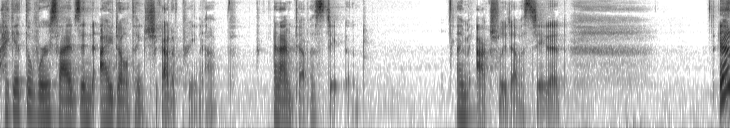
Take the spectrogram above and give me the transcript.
I get the worst vibes, and I don't think she got a prenup. And I'm devastated. I'm actually devastated and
